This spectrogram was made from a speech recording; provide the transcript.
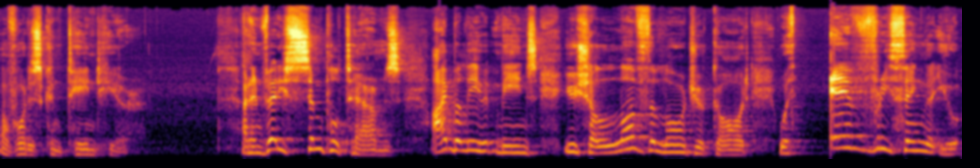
of what is contained here. And in very simple terms, I believe it means you shall love the Lord your God with everything that you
